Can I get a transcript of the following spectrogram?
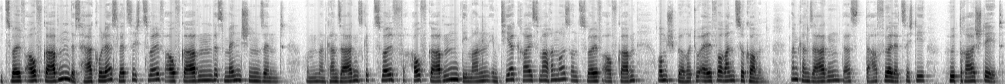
die zwölf Aufgaben des Herkules letztlich zwölf Aufgaben des Menschen sind. Und man kann sagen, es gibt zwölf Aufgaben, die man im Tierkreis machen muss und zwölf Aufgaben, um spirituell voranzukommen. Man kann sagen, dass dafür letztlich die Hydra steht.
